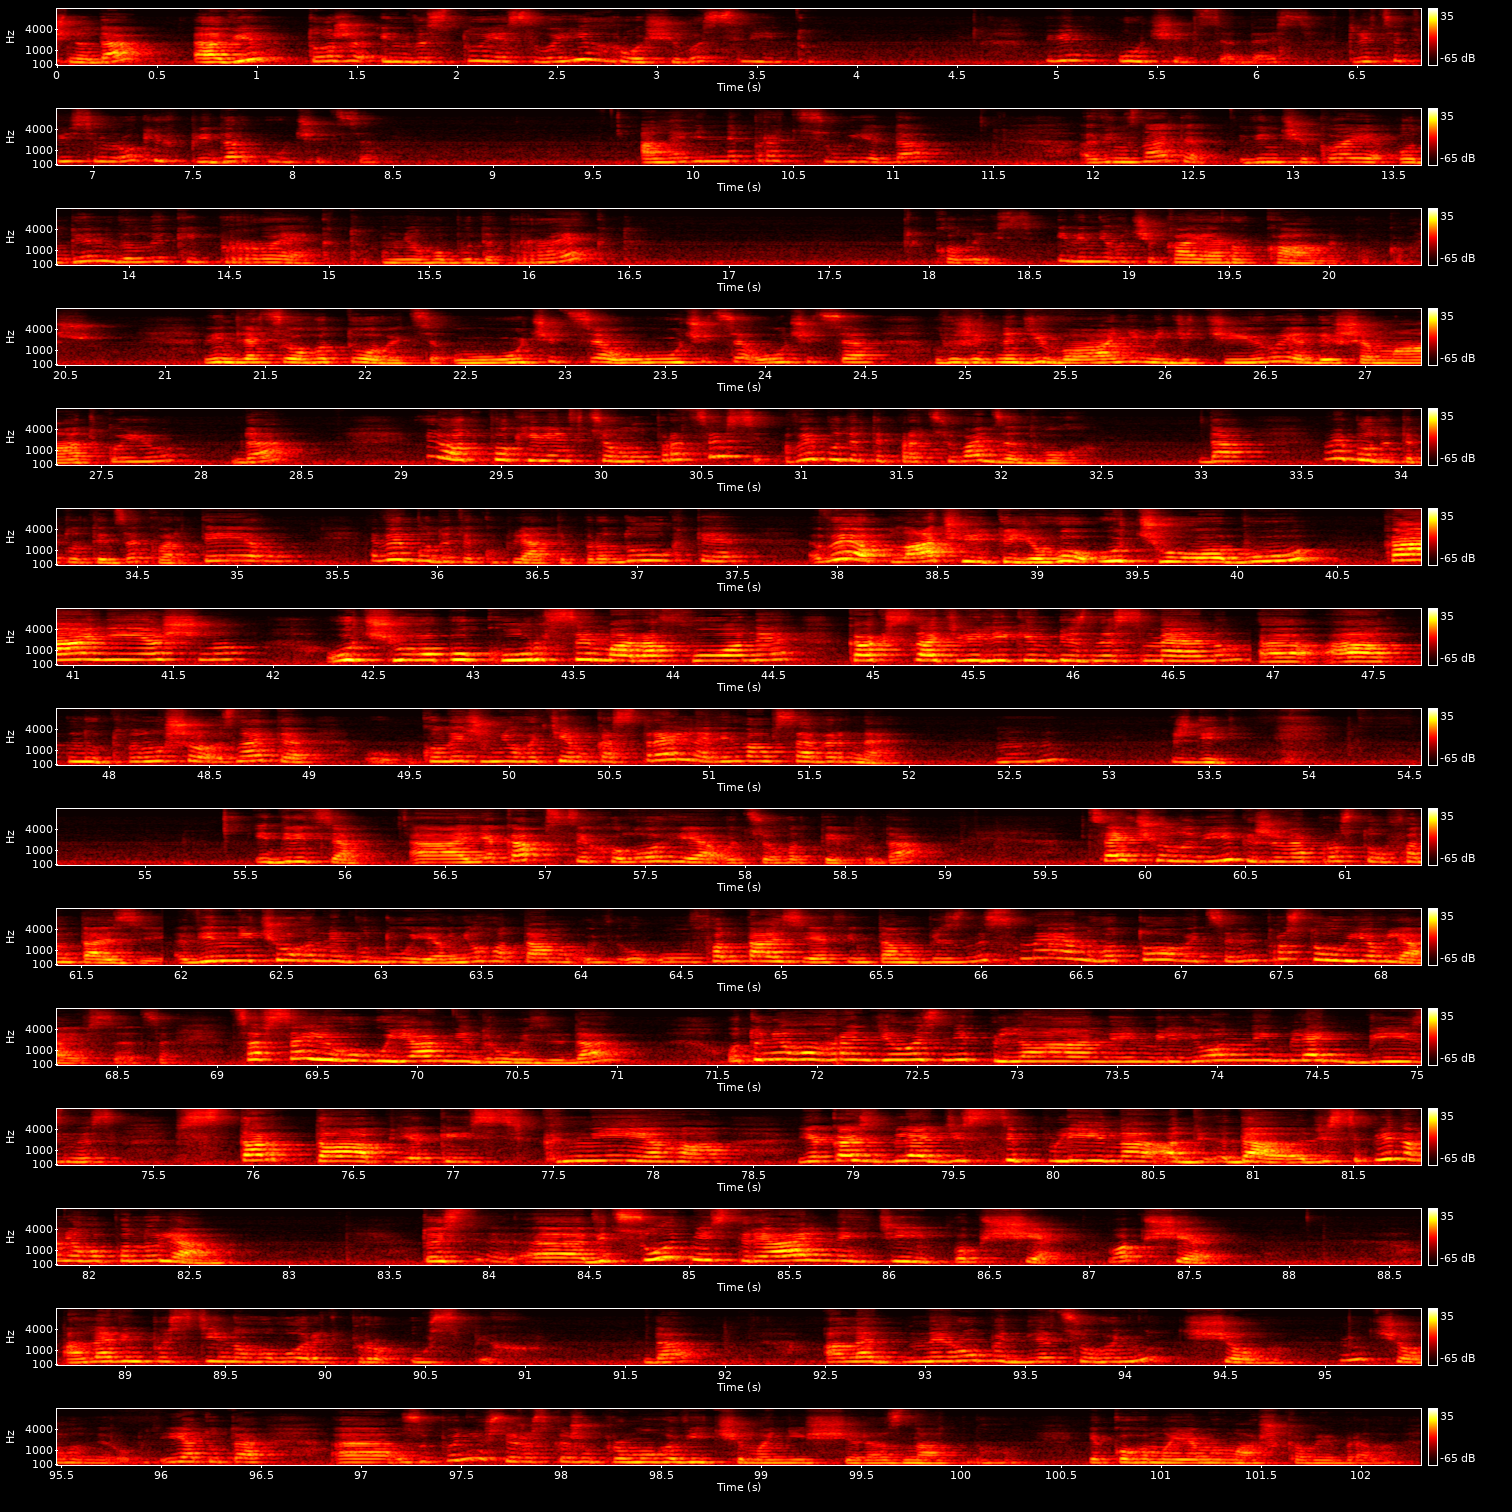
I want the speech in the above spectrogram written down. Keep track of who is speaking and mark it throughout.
Speaker 1: логічно, да? А він теж інвестує свої гроші в освіту. Він учиться десь. В 38 років підар учиться. Але він не працює, да? А він, знаєте, він чекає один великий проект. У нього буде проект колись, і він його чекає роками поки. Він для цього готовиться, учиться, учиться, учиться, лежить на дивані, медитує, дише маткою. Да? І от поки він в цьому процесі, ви будете працювати за двох. Да? Ви будете платити за квартиру, ви будете купляти продукти, ви оплачуєте його учобу, звісно, учобу, курси, марафони, як стати великим бізнесменом. А, а, ну, тому що, знаєте, коли ж у нього тємка стрельне, він вам все верне. Угу. Ждіть. І дивіться, а, яка психологія оцього типу? Да? Цей чоловік живе просто у фантазії. Він нічого не будує. В нього там у- фантазіях він там бізнесмен, готовиться. Він просто уявляє все це. Це все його уявні друзі. Да? От у нього грандіозні плани, мільйонний блядь, бізнес, стартап якийсь, книга, якась блядь, дисципліна. Да, дисципліна в нього по нулям. Тобто відсутність реальних дій вообще, вообще. Але він постійно говорить про успіх. Да? Але не робить для цього нічого. Нічого не робить. Я тут е, зупинюся і розкажу про мого відчима ніщира знатного, якого моя мамашка вибрала.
